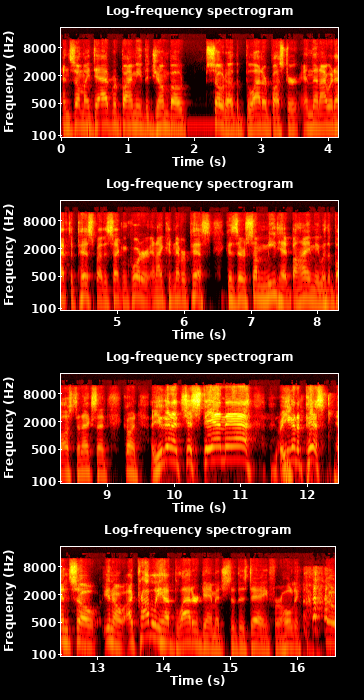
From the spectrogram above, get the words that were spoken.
and so my dad would buy me the jumbo soda, the bladder buster, and then I would have to piss by the second quarter, and I could never piss because there's some meathead behind me with a Boston accent going, "Are you gonna just stand there? Are you gonna piss?" And so, you know, I probably have bladder damage to this day for holding. So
